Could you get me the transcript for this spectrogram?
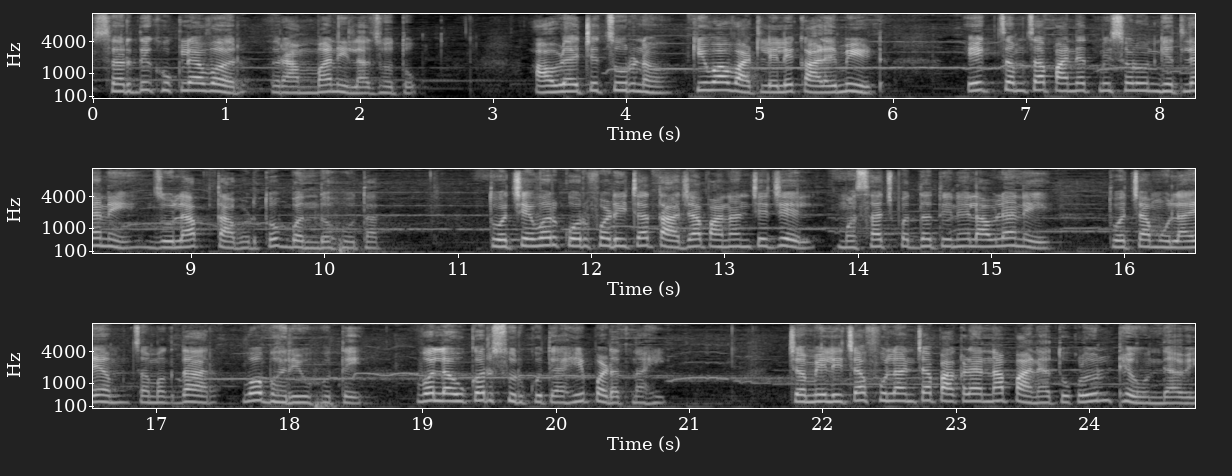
सर्दी खुकल्यावर रामबाण इलाज होतो. आवळ्याचे चूर्ण किंवा वाटलेले काळे मीठ एक चमचा पाण्यात मिसळून घेतल्याने जुलाब ताबडतोब बंद होतात. त्वचेवर कोरफडीच्या ताज्या पानांचे जेल मसाज पद्धतीने लावल्याने त्वचा मुलायम चमकदार व भरीव होते व लवकर सुरकुत्याही पडत नाही. चमेलीच्या फुलांच्या पाकळ्यांना पाण्यात उकळून ठेवून द्यावे.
